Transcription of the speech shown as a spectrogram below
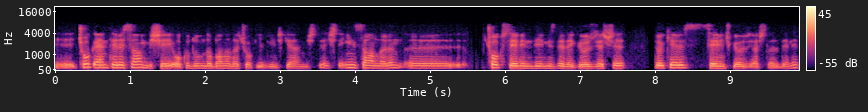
e, çok enteresan bir şey okuduğumda bana da çok ilginç gelmişti. İşte insanların e, çok sevindiğimizde de gözyaşı dökeriz, sevinç gözyaşları denir.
